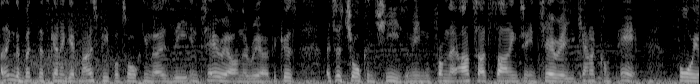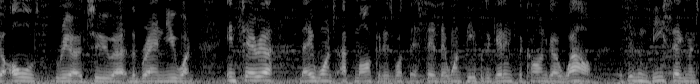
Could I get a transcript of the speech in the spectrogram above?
I think the bit that's going to get most people talking though is the interior on the Rio because it's just chalk and cheese. I mean, from the outside styling to interior, you cannot compare four-year-old Rio to uh, the brand new one. Interior, they want upmarket is what they said. They want people to get into the car and go, wow, this isn't B segment,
